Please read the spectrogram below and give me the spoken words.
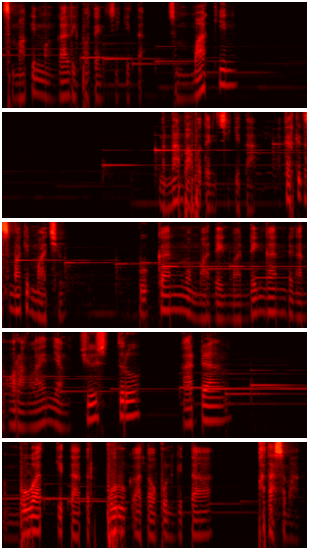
semakin menggali potensi kita, semakin menambah potensi kita agar kita semakin maju. Bukan membanding-bandingkan dengan orang lain yang justru kadang membuat kita terpuruk ataupun kita patah semangat.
